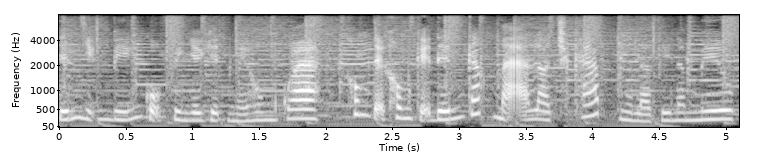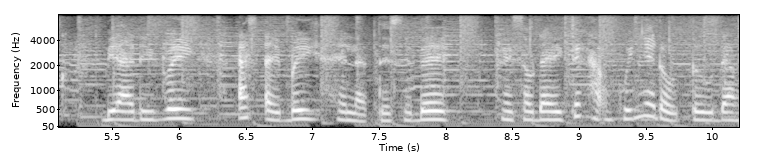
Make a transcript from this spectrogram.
đến diễn biến của phiên giao dịch ngày hôm qua, không thể không kể đến các mã large cap như là Vinamilk, BIDV, SAB hay là TCB. Ngay sau đây chắc hẳn quý nhà đầu tư đang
